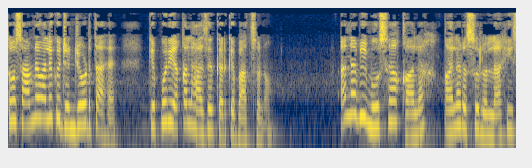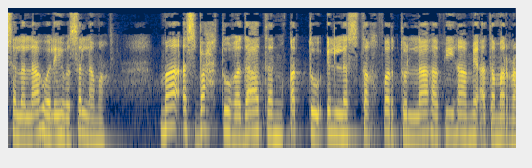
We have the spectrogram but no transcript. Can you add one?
تو وہ سامنے والے کو جھنجھوڑتا ہے کہ پوری عقل حاضر کر کے بات سنو۔ ان ابی موسا کالا کالا رسول اللہ صلی اللہ علیہ وسلم، ما اسبح تو غدا تن قطو اللہ فیحا میں اتمرہ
